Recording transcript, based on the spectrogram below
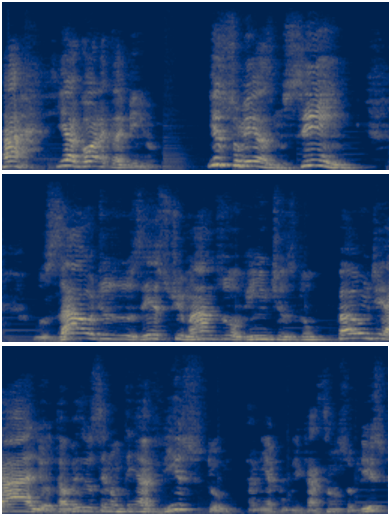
Ah, e agora, Clebinho? Isso mesmo, sim! Os áudios dos estimados ouvintes do Pão de Alho. Talvez você não tenha visto a minha publicação sobre isso,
